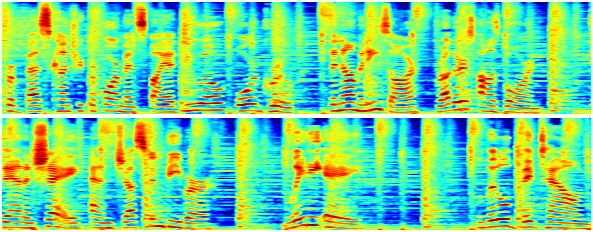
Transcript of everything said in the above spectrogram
for Best Country Performance by a Duo or Group. The nominees are Brothers Osborne, Dan and Shay, and Justin Bieber. Lady A, Little Big Town,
